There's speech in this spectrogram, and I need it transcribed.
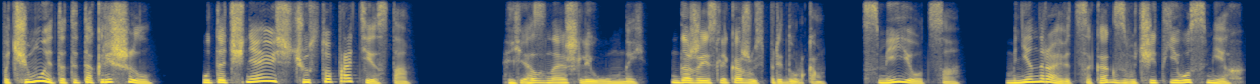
Почему это ты так решил? Уточняю из чувства протеста. Я, знаешь ли, умный, даже если кажусь придурком. Смеется. Мне нравится, как звучит его смех.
